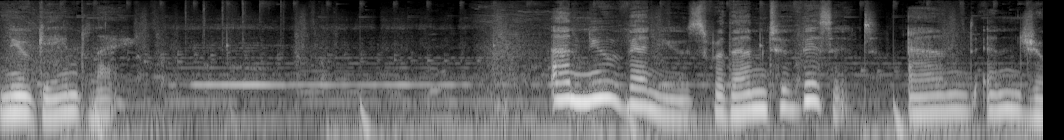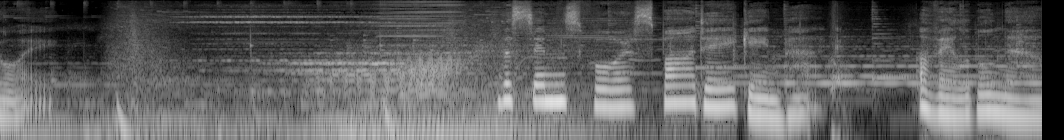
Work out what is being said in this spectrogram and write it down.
new gameplay, and new venues for them to visit and enjoy. The Sims 4 Spa Day Game Pack. Available now.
